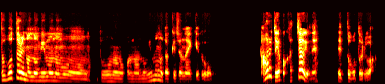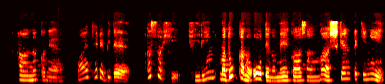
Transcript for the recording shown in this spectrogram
トボトルの飲み物もどうなのかな。飲み物だけじゃないけど、あるとやっぱ買っちゃうよね。ペットボトルは。あー、なんかね、前テレビで、朝日、キリン、まあ、どっかの大手のメーカーさんが試験的に、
